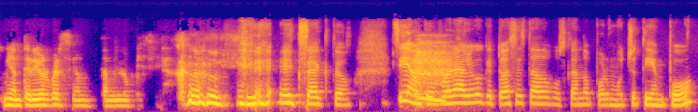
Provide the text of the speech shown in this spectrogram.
mi anterior versión también lo quisiera. Exacto. Sí, aunque fuera algo que tú has estado buscando por mucho tiempo,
